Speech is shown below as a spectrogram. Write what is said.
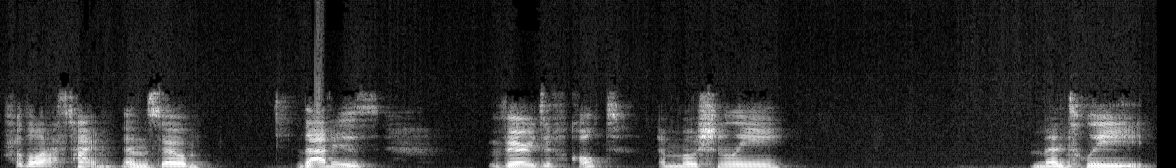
for the last time. And so that is very difficult emotionally mentally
